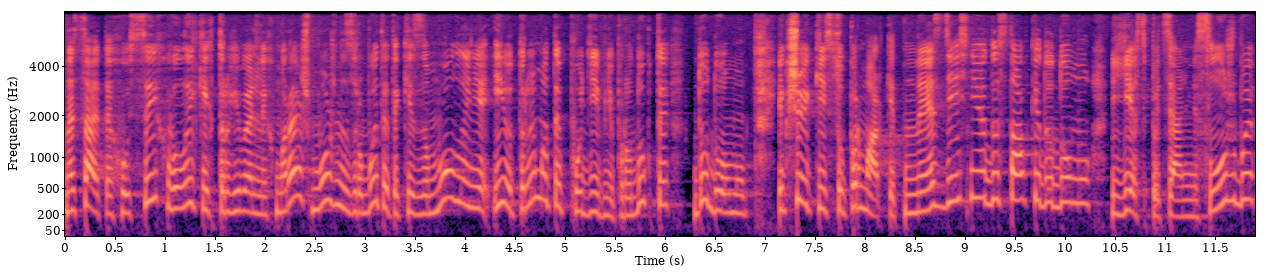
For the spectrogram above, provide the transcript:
На сайтах усіх великих торгівельних мереж можна зробити такі замовлення і отримати подібні продукти додому. Якщо якийсь супермаркет не здійснює доставки додому, є спеціальні служби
